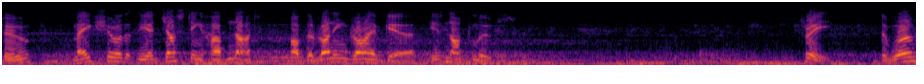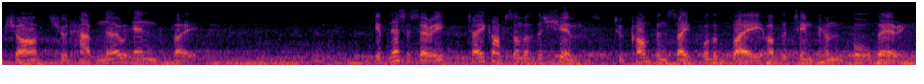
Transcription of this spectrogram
2. Make sure that the adjusting hub nut of the running drive gear is not loose. 3. The worm shaft should have no end play. If necessary, take off some of the shims to compensate for the play of the Timken ball bearing.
